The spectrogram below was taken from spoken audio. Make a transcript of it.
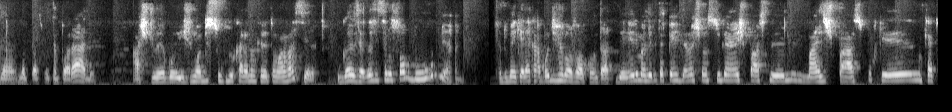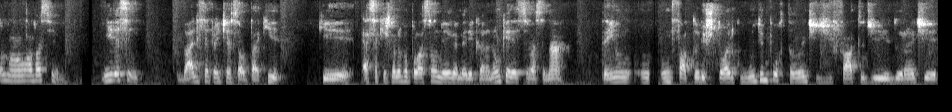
na, na, próxima temporada, acho de um egoísmo absurdo o cara não querer tomar vacina. O Guns Edwards tá sendo só burro mesmo. Tudo bem que ele acabou de renovar o contrato dele, mas ele tá perdendo a chance de ganhar espaço dele, mais espaço, porque não quer tomar uma vacina. E assim, vale sempre a gente ressaltar aqui que essa questão da população negra americana não querer se vacinar tem um, um, um fator histórico muito importante de fato de durante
